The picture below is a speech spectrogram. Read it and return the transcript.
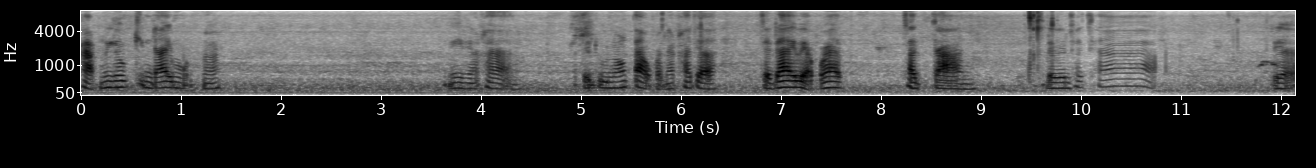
ผักนี่เขากินได้หมดนะ นี่นะคะไปดูน้องเต่าก่อนนะคะ จะจะได้แบบว่าจัดการเดินช้าๆ เดี๋ยว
